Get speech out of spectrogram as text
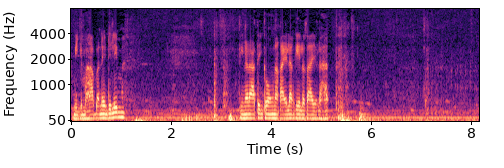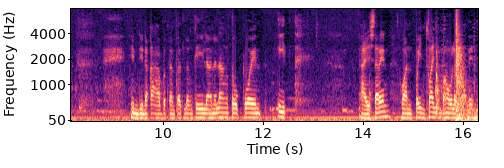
Medyo mahaba na yung dilim tingnan natin kung nakailang kilo tayo lahat. Hindi nakaabot ng tatlong kilo. Na lang 2.8 ayos na rin. 1.1 yung pangulam natin.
